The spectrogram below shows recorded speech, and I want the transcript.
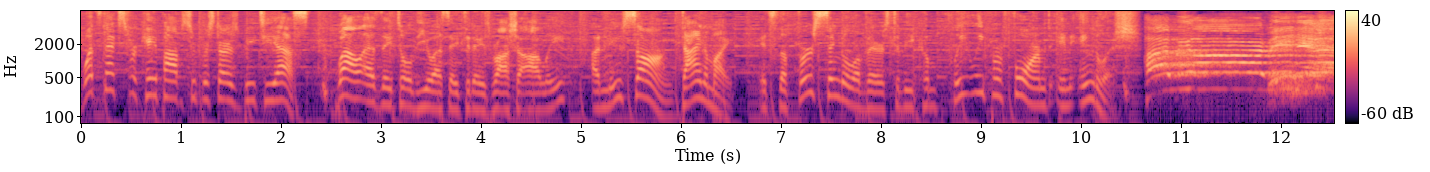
what's next for K pop superstars BTS? Well, as they told USA Today's Rasha Ali, a new song, Dynamite. It's the first single of theirs to be completely performed in English. Hi, we are BTS!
